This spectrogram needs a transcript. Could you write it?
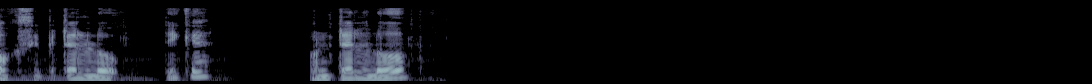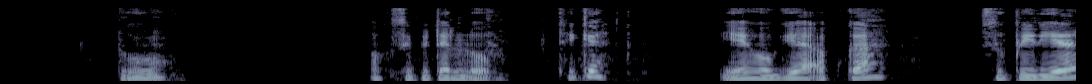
occipital lobe ठीक है? Frontal lobe to occipital lobe ठीक है? ये हो गया आपका सुपीरियर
